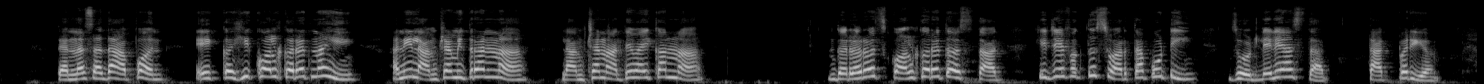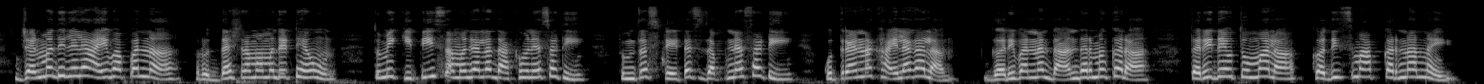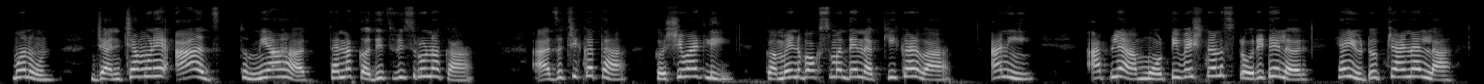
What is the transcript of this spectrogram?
त्यांना सदा आपण एकही कॉल करत नाही आणि लांबच्या मित्रांना लांबच्या नातेवाईकांना दररोज कॉल करत असतात की जे फक्त स्वार्थापोटी जोडलेले असतात. तात्पर्य जन्म दिलेल्या आईबापांना वृद्धाश्रमामध्ये ठेवून तुम्ही किती समाजाला दाखवण्यासाठी तुमचा स्टेटस जपण्यासाठी कुत्र्यांना खायला घाला गरिबांना दानधर्म करा तरी देव तुम्हाला कधीच माफ करणार नाही. म्हणून ज्यांच्यामुळे आज तुम्ही आहात त्यांना कधीच विसरू नका. आजची कथा कशी वाटली कमेंट बॉक्समध्ये नक्की कळवा. आणि आपल्या मोटिवेशनल स्टोरी टेलर ह्या यूट्यूब चॅनलला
